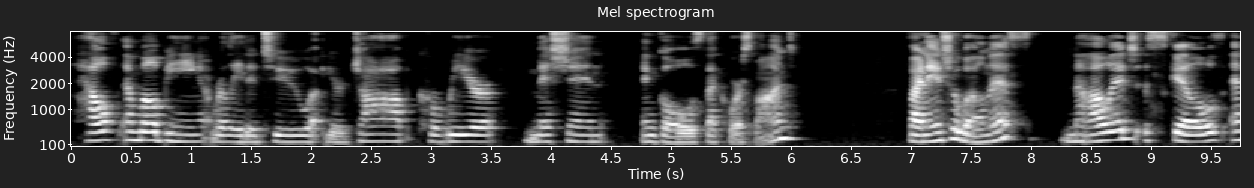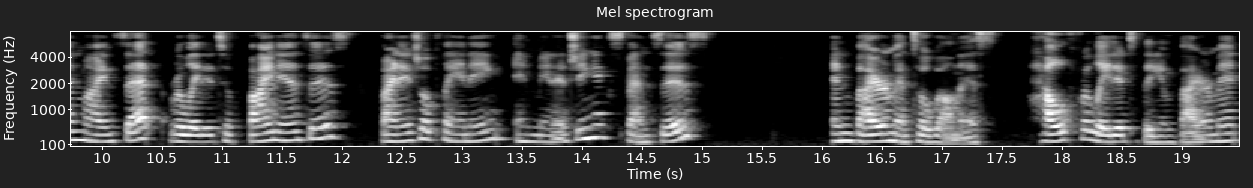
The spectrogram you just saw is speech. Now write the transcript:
health and well being related to your job, career, mission, and goals that correspond. Financial wellness, knowledge, skills, and mindset related to finances, financial planning, and managing expenses. Environmental wellness, health related to the environment,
